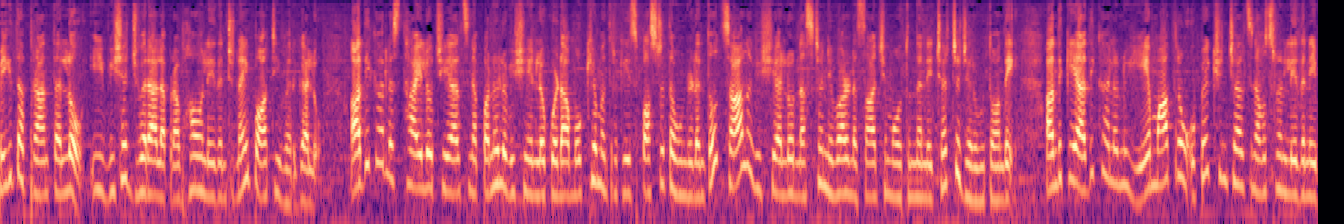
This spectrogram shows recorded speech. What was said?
మిగతా ప్రాంతాల్లో ఈ విష జ్వరాల ప్రభావం లేదంటున్నాయి పార్టీ వర్గాలు. అధికారుల స్థాయిలో చేయాల్సిన పనుల విషయంలో కూడా ముఖ్యమంత్రికి స్పష్టత ఉండడంతో చాలా విషయాల్లో నష్ట నివారణ సాధ్యమవుతుందనే చర్చ జరుగుతోంది. అందుకే అధికారులను ఏమాత్రం ఉపేక్షించాల్సిన అవసరం లేదనే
